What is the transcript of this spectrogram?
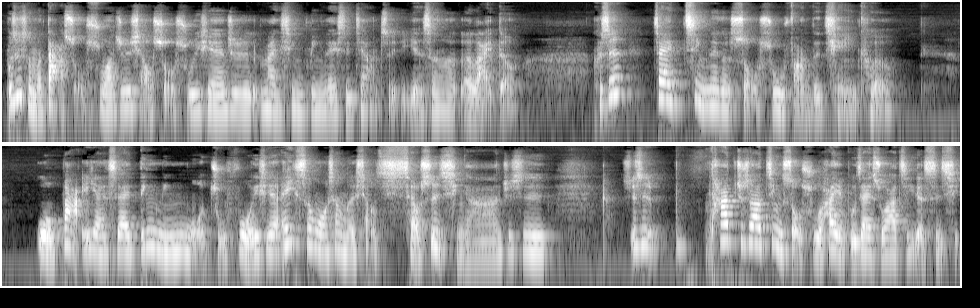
不是什么大手术啊，就是小手术，一些就是慢性病类似这样子衍生而来的。可是，在进那个手术房的前一刻，我爸依然是在叮咛我、嘱咐我一些哎生活上的小小事情啊，就是就是他就是要进手术，他也不再说他自己的事情，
